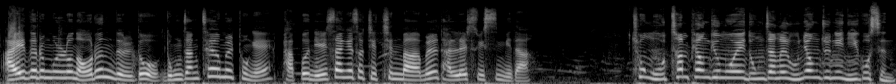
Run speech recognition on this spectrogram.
아이들은 물론 어른들도 농장 체험을 통해 바쁜 일상에서 지친 마음을 달랠 수 있습니다. 총 5,000평 규모의 농장을 운영 중인 이곳은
